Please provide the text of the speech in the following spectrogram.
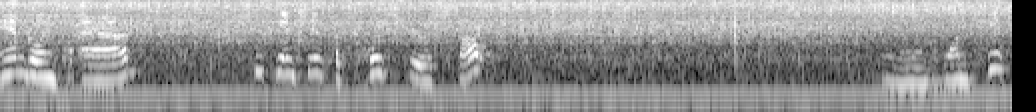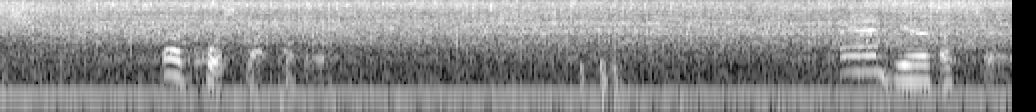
I am going to add two pinches of kosher salt and one pinch of coarse black pepper. And give a stir.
